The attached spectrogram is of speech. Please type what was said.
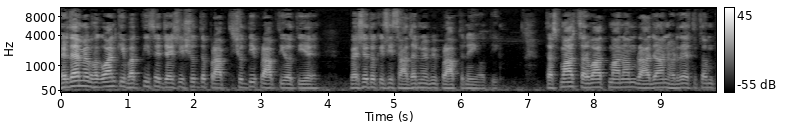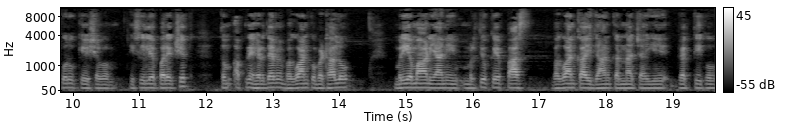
हृदय में भगवान की भक्ति से जैसी शुद्ध प्राप्ति, शुद्धि प्राप्ति होती है, वैसे तो किसी साधन में भी प्राप्त नहीं होती। तस्मात् सर्वात्मान राजान हृदय स्थितम कुरु केशवम। इसीलिए परीक्षित, तुम अपने हृदय में भगवान को बैठा लो। म्रियमाण यानी मृत्यु के पास भगवान का ही ध्यान करना चाहिए व्यक्ति को,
